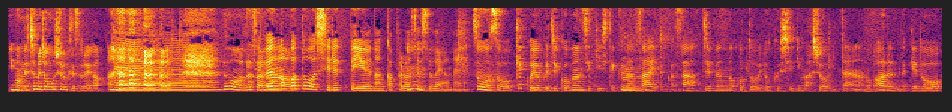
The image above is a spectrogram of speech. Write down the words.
今めちゃめちゃ面白くてそれが。そうだ自から。分のことを知るっていうなんかプロセスだよね、そうそう。結構よく自己分析してくださいとかさ、自分のことをよく知りましょうみたいなのがあるんだけど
